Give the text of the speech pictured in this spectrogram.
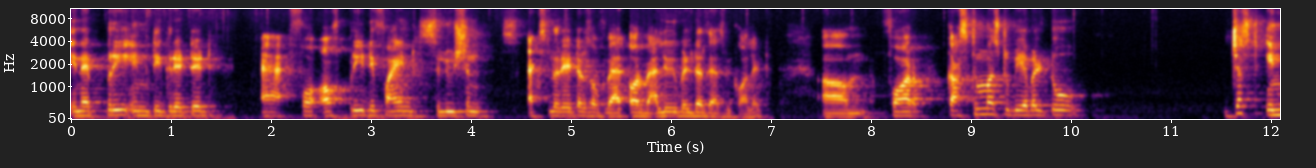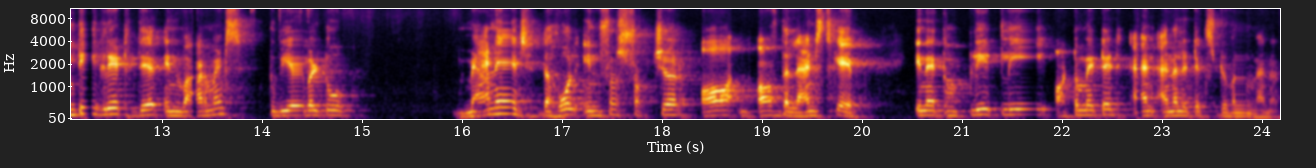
in a pre-integrated uh, for of predefined solutions accelerators of or value builders as we call it um, for customers to be able to just integrate their environments to be able to manage the whole infrastructure of, of the landscape in a completely automated and analytics driven manner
